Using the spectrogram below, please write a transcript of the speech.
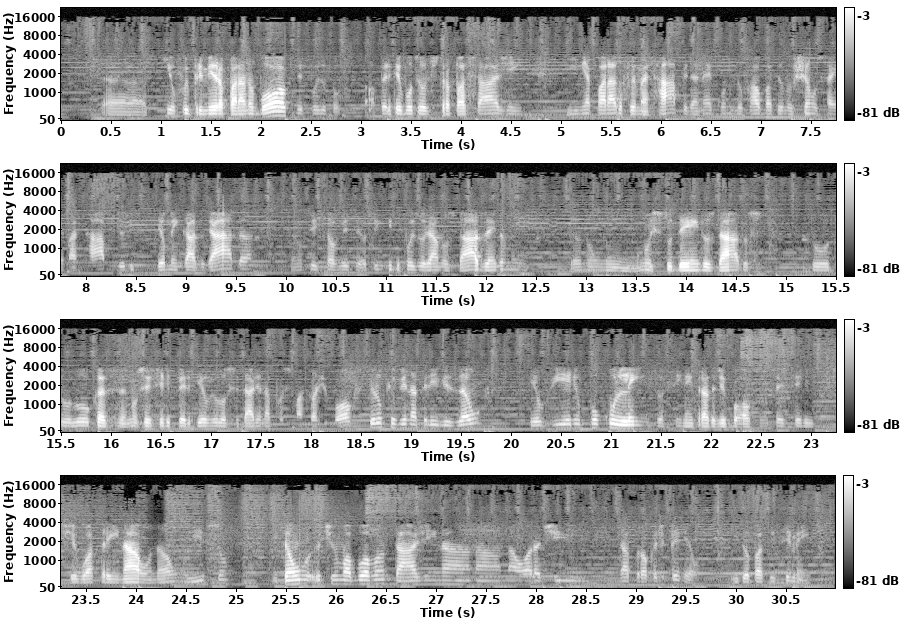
uh, que eu fui primeiro a parar no box, depois eu apertei o botão de ultrapassagem e minha parada foi mais rápida, né? Quando meu carro bateu no chão, eu saí mais rápido, ele deu uma engasgada. Eu não sei se talvez eu tenho que depois olhar nos dados, ainda não, eu não, não estudei ainda os dados do, do Lucas, não sei se ele perdeu velocidade na aproximação de box. Pelo que eu vi na televisão, eu vi ele um pouco lento assim na entrada de box. Não sei se ele chegou a treinar ou não isso. Então eu tive uma boa vantagem na, na, na hora de, da troca de pneu e do abastecimento.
